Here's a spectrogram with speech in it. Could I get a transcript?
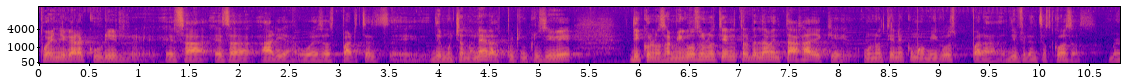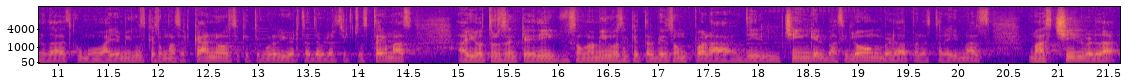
pueden llegar a cubrir eh, esa, esa área o esas partes eh, de muchas maneras, porque inclusive di, con los amigos uno tiene tal vez la ventaja de que uno tiene como amigos para diferentes cosas, ¿verdad? Es como hay amigos que son más cercanos y que tengo la libertad de hablar ciertos temas, hay otros en que di, son amigos en que tal vez son para di, el chingue, el vacilón, ¿verdad? Para estar ahí más, más chill, ¿verdad?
